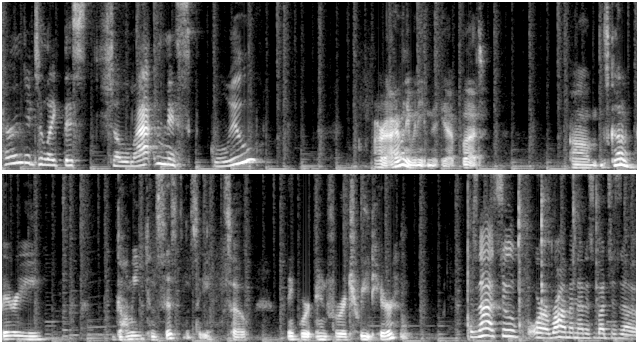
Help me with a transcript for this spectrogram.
Turned into like this gelatinous glue. All right, I haven't even eaten it yet, but um, it's got a very gummy consistency. So I think we're in for a treat here. It's not soup or a ramen that as much as a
